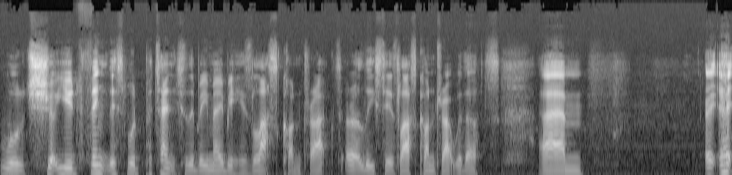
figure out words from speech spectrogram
will you'd think this would potentially be maybe his last contract or at least his last contract with us. Um, he-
